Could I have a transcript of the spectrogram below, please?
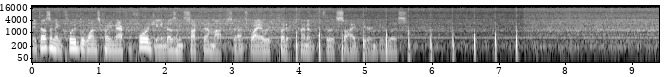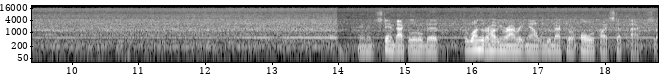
it doesn't include the ones coming back from foraging. It doesn't suck them up. So that's why I always put it kind of to the side here and do this. And stand back a little bit. The ones that are hovering around right now will go back to the hole if I step back. So.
